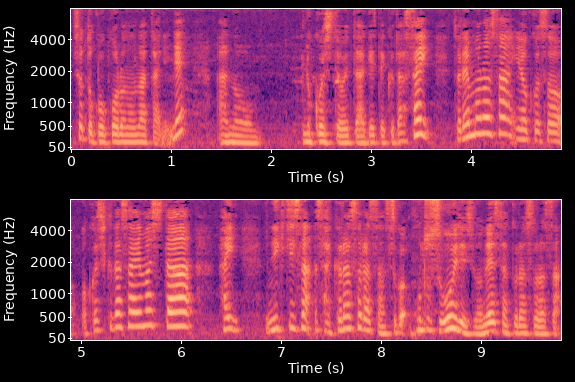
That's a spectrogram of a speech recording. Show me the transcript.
ちょっと心の中にね、あの、残しておいてあげてください。トレモロさん、ようこそお越しくださいました。はい。うにきちさん、桜空さん、すごい、ほんとすごいですよね、桜空さん。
